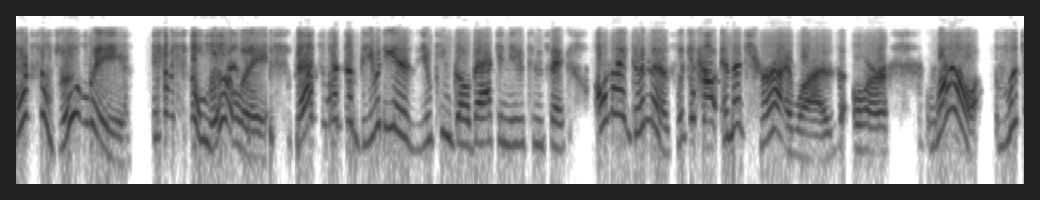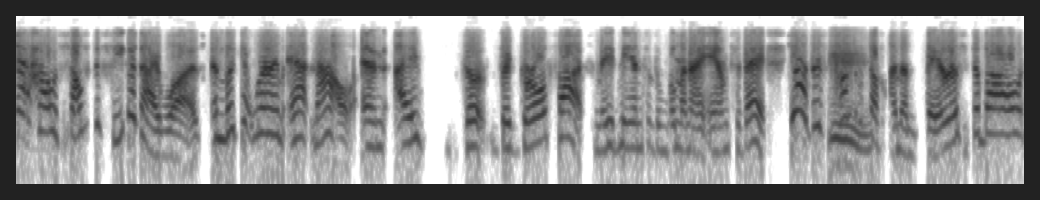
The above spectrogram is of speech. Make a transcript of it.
Absolutely. Absolutely. That's what the beauty is. You can go back and you can say, "Oh my goodness, look at how immature I was," or "Wow, look at how self-defeated I was," and look at where I'm at now. And I the the girl thoughts made me into the woman I am today. Yeah, there's tons Mm. of stuff I'm embarrassed about,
